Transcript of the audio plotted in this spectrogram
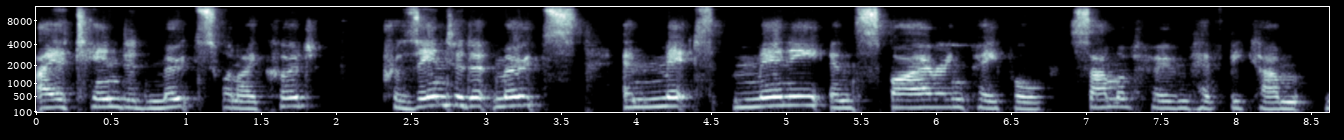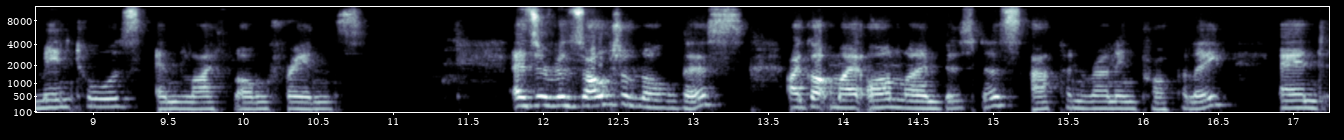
I attended moots when I could, presented at moots and met many inspiring people, some of whom have become mentors and lifelong friends. As a result of all this, I got my online business up and running properly. And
